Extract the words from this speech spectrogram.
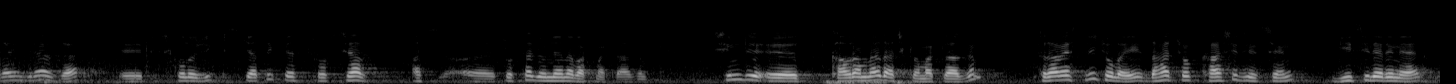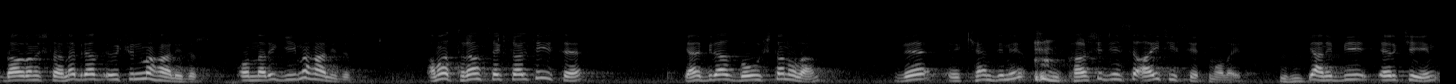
olayın biraz da e, psikolojik, psikiyatrik ve sosyal aç- e, sosyal yönlerine bakmak lazım. Şimdi e, kavramları da açıklamak lazım. Travestilik olayı daha çok karşı cinsin giysilerine, davranışlarına biraz öykünme halidir. Onları giyme halidir. Ama transseksüalite ise yani biraz doğuştan olan ve e, kendini karşı cinse ait hissetme olayıdır. Yani bir erkeğin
